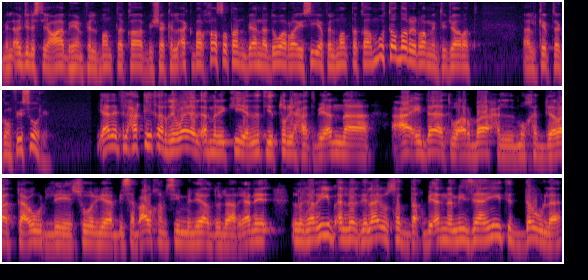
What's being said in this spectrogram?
من أجل استيعابهم في المنطقة بشكل أكبر خاصة بأن دول رئيسيه في المنطقة متضررة من تجارة الكبتاغون في سوريا. يعني في الحقيقة الرواية الأمريكية التي طرحت بأن عائدات وأرباح المخدرات تعود لسوريا ب 57 مليار دولار، يعني الغريب الذي لا يصدق بأن ميزانية الدولة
